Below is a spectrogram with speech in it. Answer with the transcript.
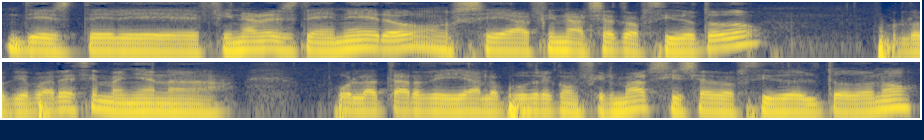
desde finales de enero, o sea, al final se ha torcido todo, por lo que parece. Mañana por la tarde ya lo podré confirmar si se ha torcido del todo o no.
